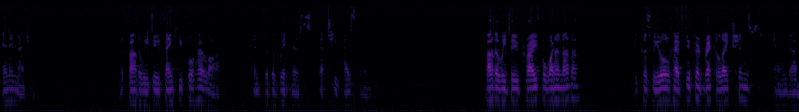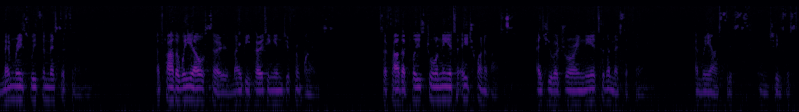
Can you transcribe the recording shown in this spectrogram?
can imagine. But Father, we do thank you for her life and for the witness that she has been. Father, we do pray for one another because we all have different recollections and uh, memories with the family. But Father, we also may be hurting in different ways. So Father, please draw near to each one of us as you are drawing near to the family. And we ask this in Jesus' name.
